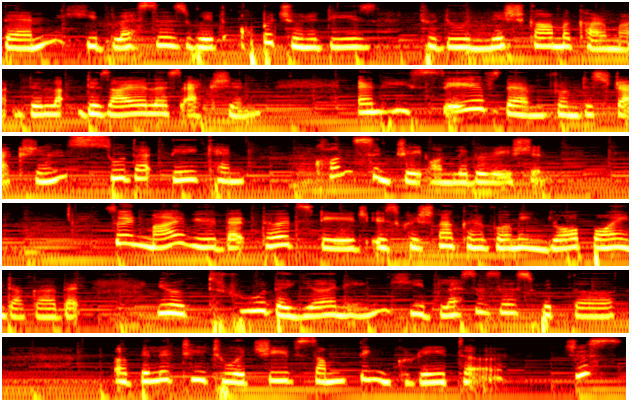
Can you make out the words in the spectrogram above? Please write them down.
Then he blesses with opportunities to do nishkama karma, desireless action, and he saves them from distractions so that they can concentrate on liberation. So, in my view, that third stage is Krishna confirming your point, Akka, that you know, through the yearning, he blesses us with the ability to achieve something greater. Just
